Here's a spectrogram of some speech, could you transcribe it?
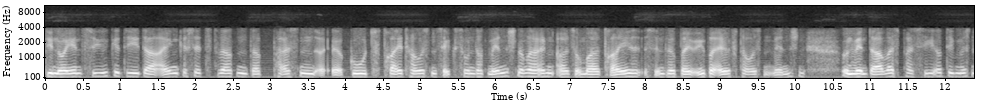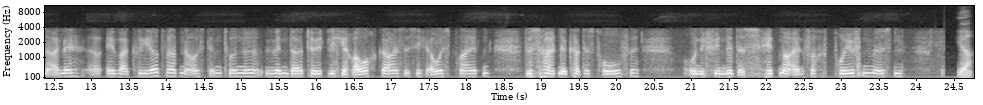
Die neuen Züge, die da eingesetzt werden, da passen äh, gut 3600 Menschen rein, also mal drei sind wir bei über 11.000 Menschen. Und wenn da was passiert, die müssen alle äh, evakuiert werden aus dem Tunnel, wenn da tödliche Rauchgase sich ausbreiten. Das ist halt eine Katastrophe. Und ich finde, das hätte man einfach prüfen müssen. Ja,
